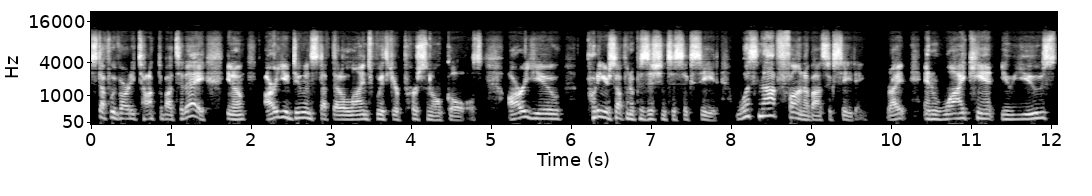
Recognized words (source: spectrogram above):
stuff we've already talked about today. You know, are you doing stuff that aligns with your personal goals? Are you putting yourself in a position to succeed? What's not fun about succeeding? Right. And why can't you use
